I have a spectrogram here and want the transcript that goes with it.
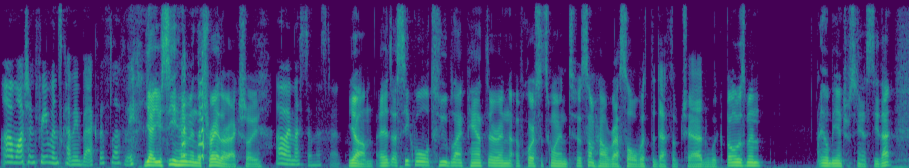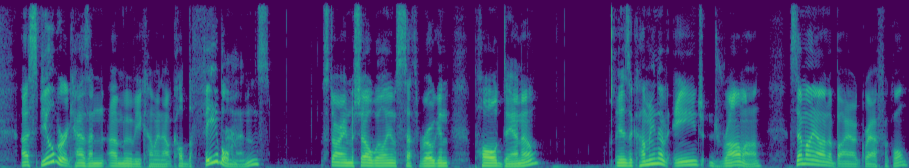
I'm watching Freeman's coming back. That's lovely. Yeah, you see him in the trailer, actually. Oh, I must have missed it. Yeah, it's a sequel to Black Panther, and of course, it's going to somehow wrestle with the death of Chadwick Boseman. It'll be interesting to see that. Uh, Spielberg has a, a movie coming out called The Fabelmans, starring Michelle Williams, Seth Rogen, Paul Dano. It is a coming of age drama, semi autobiographical,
